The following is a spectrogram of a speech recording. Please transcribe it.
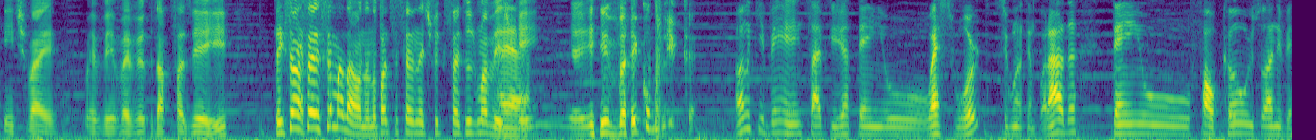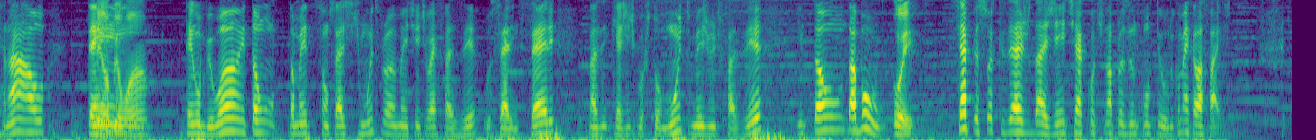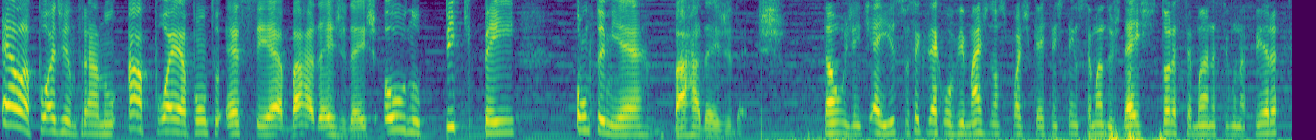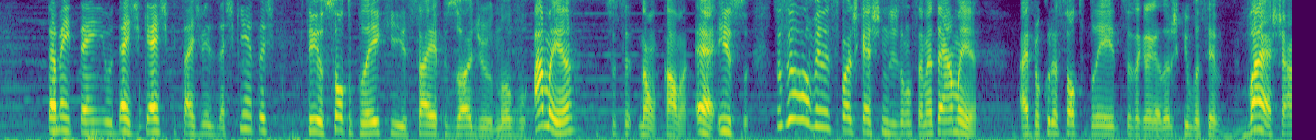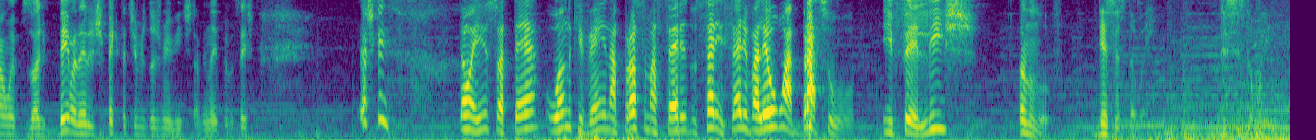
Que a gente vai, vai, ver, vai ver o que dá pra fazer aí. Tem que ser uma série semanal, né? Não pode ser série Netflix que sai tudo de uma vez, É. porque aí, aí vai complica. Ano que vem a gente sabe que já tem o Westworld, segunda temporada. Tem o Falcão e o Soldado Invernal. Tem, Tem Obi-Wan. Tem o Obi-Wan. Então também são séries que muito provavelmente a gente vai fazer, o série em série. Mas que a gente gostou muito mesmo de fazer. Então, Dabu, Oi. se a pessoa quiser ajudar a gente a continuar produzindo conteúdo, como é que ela faz? Ela pode entrar no apoia.se barra 10 de 10 ou no picpay.me barra 10 de 10. Então, gente, é isso. Se você quiser ouvir mais do nosso podcast, a gente tem o Semana dos 10, toda semana, segunda-feira. Também tem o 10 de Cast, que sai às vezes às quintas. Tem o Solto Play, que sai episódio novo amanhã. Se você... Não, calma. É, isso. Se você não ouvindo esse podcast no dia de lançamento, é amanhã. Aí procura Solto Play aí dos seus agregadores que você vai achar um episódio bem maneiro de expectativa de 2020. Tá vindo aí pra vocês. Eu acho que é isso. Então é isso, até o ano que vem, na próxima série do Série em Série. Valeu, um abraço! E feliz ano novo. This is the way. This is the way.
